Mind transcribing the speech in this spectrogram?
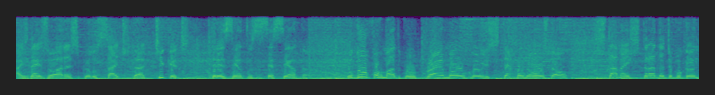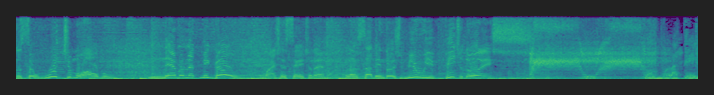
às 10 horas, pelo site da Ticket 360. O duo formado por Brian Molko e Stephen Osdall está na estrada divulgando seu último álbum, Never Let Me Go, mais recente, né? Lançado em 2022. Fórmula 3.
